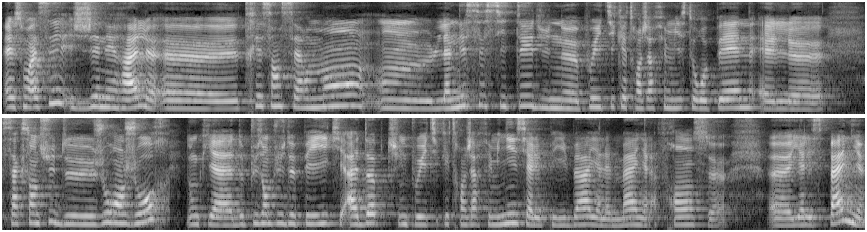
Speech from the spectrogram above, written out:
elles sont assez générales. Euh, très sincèrement, la nécessité d'une politique étrangère féministe européenne, elle s'accentue de jour en jour. Donc il y a de plus en plus de pays qui adoptent une politique étrangère féministe. Il y a les Pays-Bas, il y a l'Allemagne, il y a la France, euh, euh, il y a l'Espagne.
